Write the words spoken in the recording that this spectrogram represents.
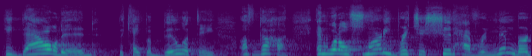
he doubted the capability of God. And what old Smarty Britches should have remembered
